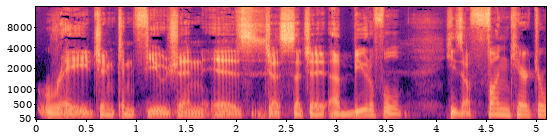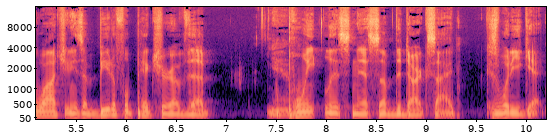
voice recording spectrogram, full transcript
rage and confusion is just such a, a beautiful he's a fun character watch and he's a beautiful picture of the Yeah. pointlessness of the dark side because what do you get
